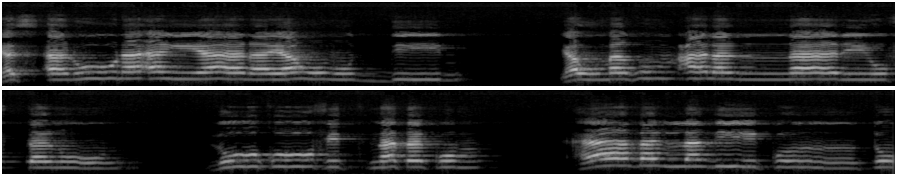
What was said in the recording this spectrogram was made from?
يسألون أيان يوم الدين. يوم هم على النار يفتنون. ذوقوا فتنتكم. هذا الذي كنتم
